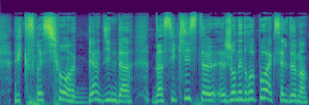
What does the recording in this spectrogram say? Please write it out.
expression bien digne d'un cycliste. Journée de repos, Axel, demain.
